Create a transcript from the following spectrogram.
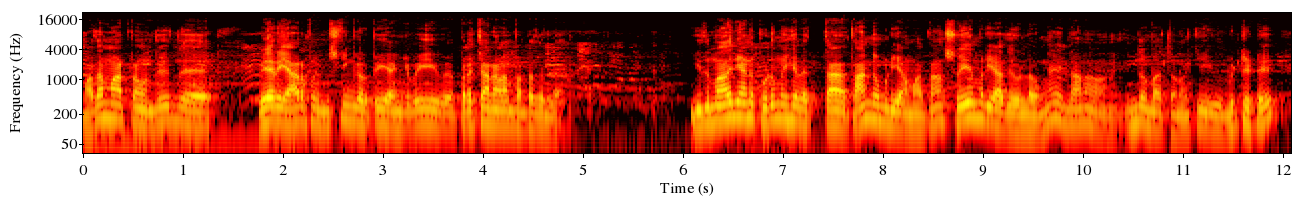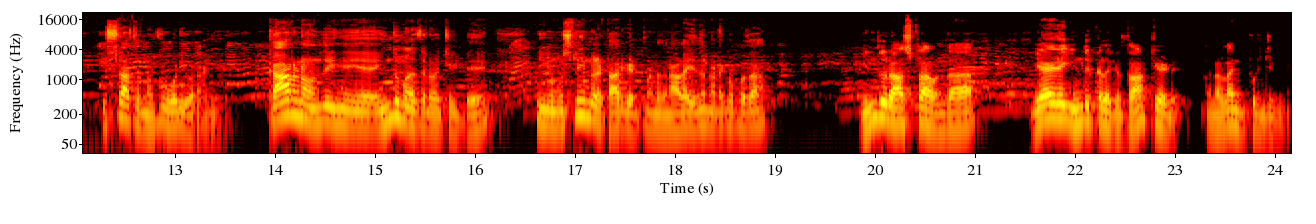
மதம் மாற்றம் வந்து இந்த வேறு யாரும் போய் முஸ்லீம்கள் போய் அங்கே போய் பிரச்சாரம்லாம் பண்ணுறதில்ல இது மாதிரியான கொடுமைகளை தா தாங்க முடியாமல் தான் சுயமரியாதை உள்ளவங்க எல்லாரும் இந்து மதத்தை நோக்கி விட்டுட்டு இஸ்லாத்தை நோக்கி ஓடி வராங்க. காரணம் வந்து இந்து மதத்தில் வச்சுக்கிட்டு நீங்கள் முஸ்லீம்களை டார்கெட் பண்ணுறதுனால எதுவும் நடக்க போதா? இந்து ராஷ்டிரா வந்தால் ஏழை இந்துக்களுக்கு தான் கேடு. அது நல்லா இங்க புரிஞ்சுக்கங்க.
